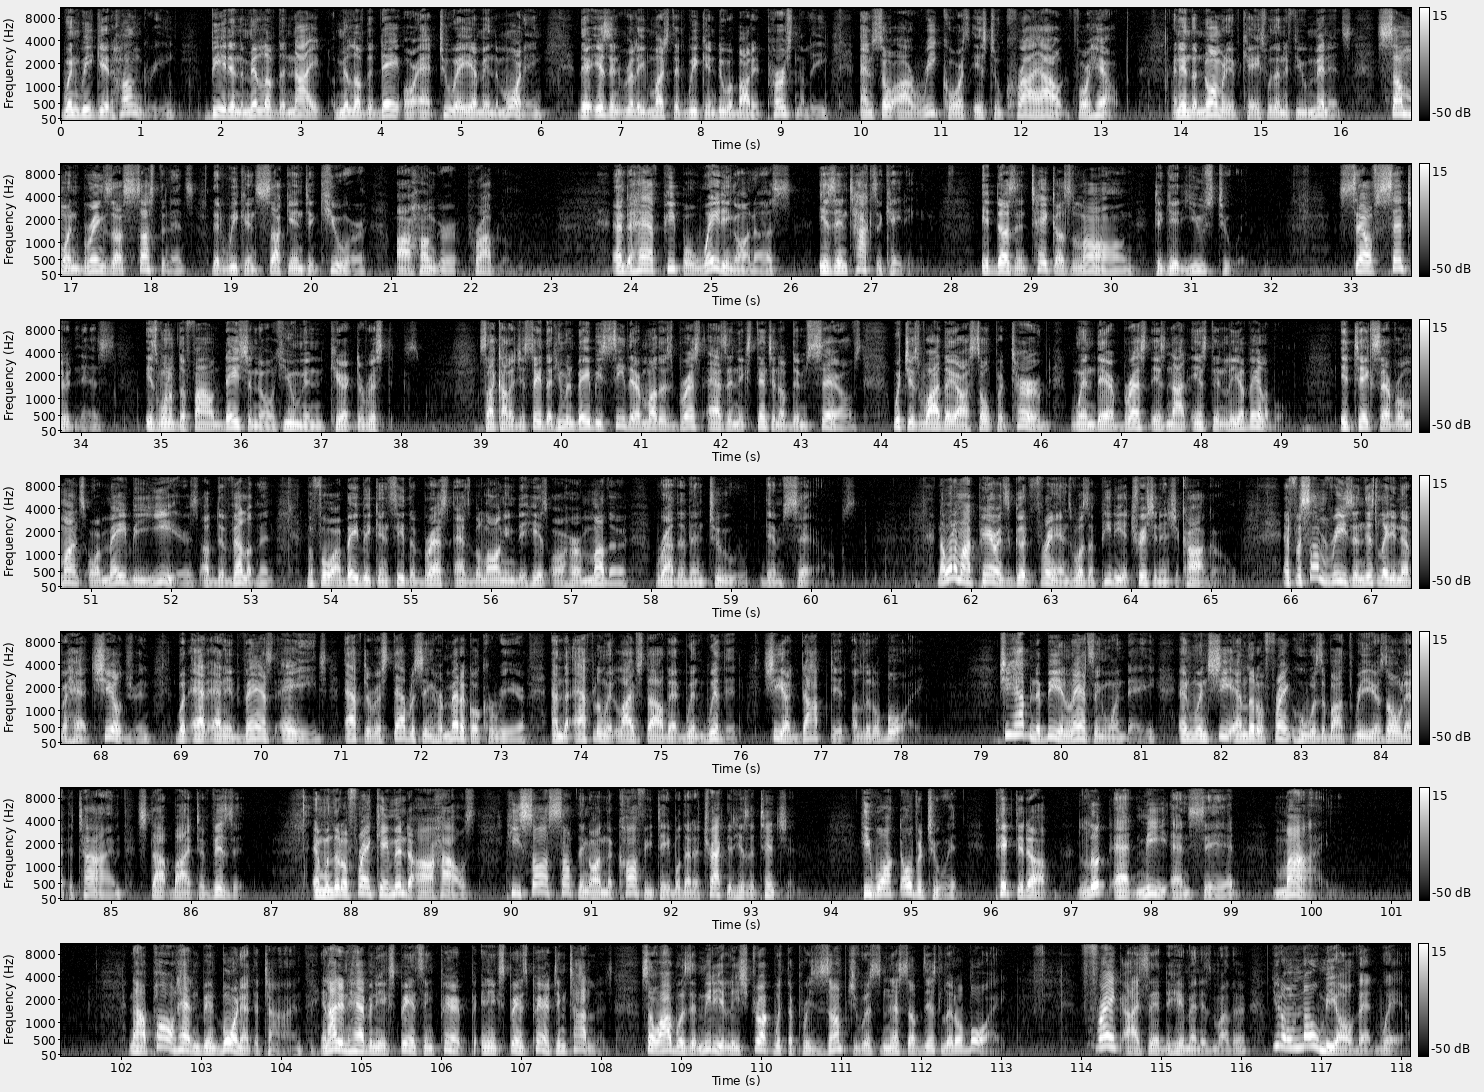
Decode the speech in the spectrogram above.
When we get hungry, be it in the middle of the night, middle of the day, or at 2 a.m. in the morning, there isn't really much that we can do about it personally, and so our recourse is to cry out for help. And in the normative case, within a few minutes, someone brings us sustenance that we can suck in to cure our hunger problem. And to have people waiting on us is intoxicating. It doesn't take us long to get used to it. Self centeredness is one of the foundational human characteristics. Psychologists say that human babies see their mother's breast as an extension of themselves, which is why they are so perturbed when their breast is not instantly available. It takes several months or maybe years of development before a baby can see the breast as belonging to his or her mother rather than to themselves. Now, one of my parents' good friends was a pediatrician in Chicago. And for some reason, this lady never had children, but at an advanced age, after establishing her medical career and the affluent lifestyle that went with it, she adopted a little boy. She happened to be in Lansing one day, and when she and little Frank, who was about three years old at the time, stopped by to visit. And when little Frank came into our house, he saw something on the coffee table that attracted his attention. He walked over to it, picked it up, looked at me, and said, Mine. Now, Paul hadn't been born at the time, and I didn't have any experience, parent, any experience parenting toddlers. So I was immediately struck with the presumptuousness of this little boy. Frank, I said to him and his mother, you don't know me all that well.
